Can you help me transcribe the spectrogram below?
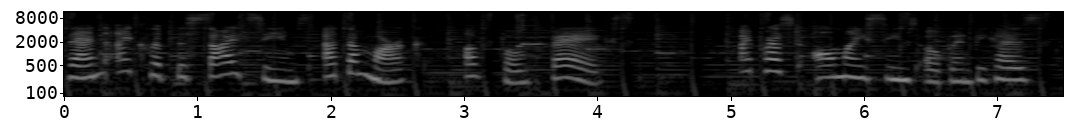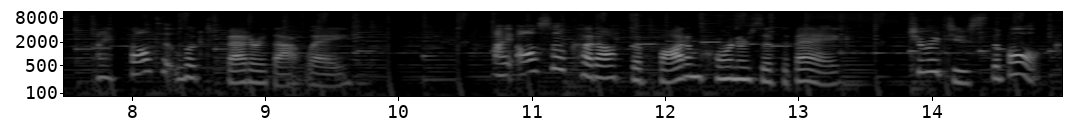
Then I clip the side seams at the mark of both bags. I pressed all my seams open because I felt it looked better that way. I also cut off the bottom corners of the bag to reduce the bulk.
